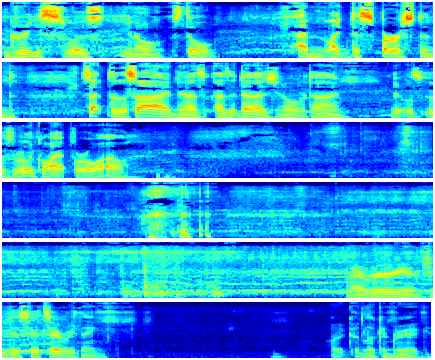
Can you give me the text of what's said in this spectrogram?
grease was, you know, still hadn't like dispersed and set to the side as, as it does, you know, over time it was it was really quiet for a while. My rear end, she just hits everything. Good looking rig.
